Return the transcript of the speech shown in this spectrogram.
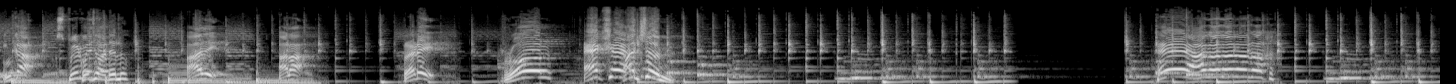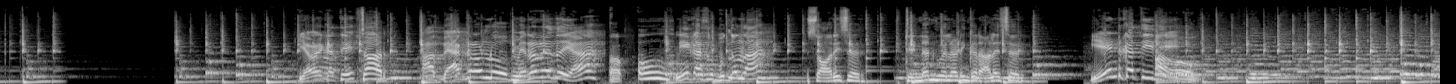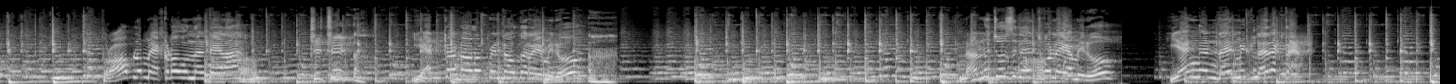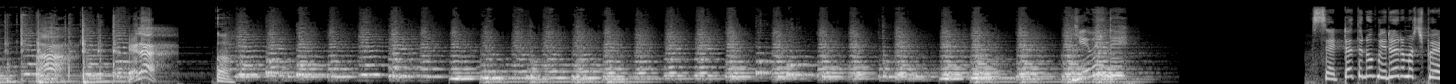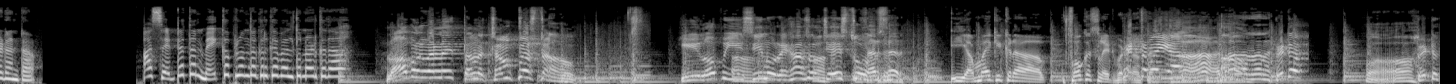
ఇంకా స్పీడ్ పెంచు. అది. అలా. రెడీ. రోల్. యాక్షన్. యాక్షన్! ఏమై కత్తి సార్. ఆ బ్యాక్గ్రౌండ్ మిర్రర్ ఏదయ్యా? ఓ. నీకు అసలు బుద్ధి ఉందా సారీ సార్. తినడానికి వెళ్ళాడు ఇంకా రాలేదు సార్. ఏంటి కత్తి ఇది? ప్రాబ్లం ఎక్కడో ఉందంటే ఎలా? చిచ్చి ఎట్లా డెవలప్మెంట్ అవుతారా మీరు? నన్ను చూసి నేర్చుకోండి అయ్యా మీరు. Young and dynamic director. ఆ, ఎలా? సెట్ అతను మిర్రర్ మర్చిపోయాడంట. ఆ సెట్ అతను మేకప్ రూమ్ దగ్గరికి వెళ్తున్నాడు కదా. లోపలికి వెళ్ళి తను చంపేస్తా ఈ లోపు ఈ సీన్ రిహార్సల్ చేస్తూ సార్ సార్ ఈ అమ్మాయికి ఇక్కడ ఫోకస్ లైట్. పెట్టు. ఆ, పెట్టు.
